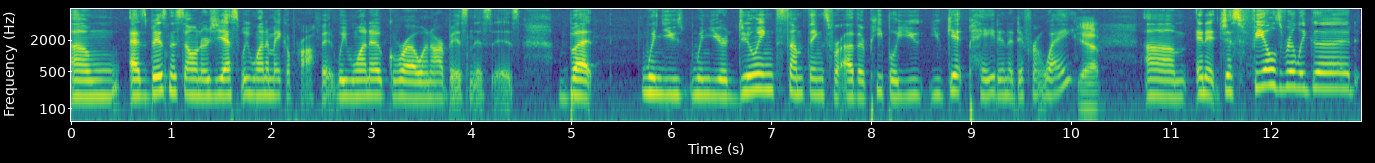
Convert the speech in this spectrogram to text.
Um, as business owners yes we want to make a profit. We want to grow in our businesses. But when you when you're doing some things for other people you you get paid in a different way. Yep. Um, and it just feels really good.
